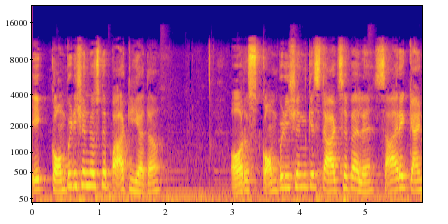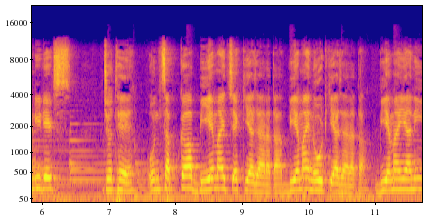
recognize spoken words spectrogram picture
एक कंपटीशन में उसने पार्ट लिया था। और उस कंपटीशन के स्टार्ट से पहले सारे कैंडिडेट्स जो थे, उन सब का बीएमआई चेक किया जा रहा था। बीएमआई नोट किया जा रहा था। बीएमआई यानी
